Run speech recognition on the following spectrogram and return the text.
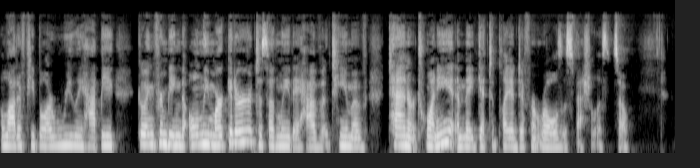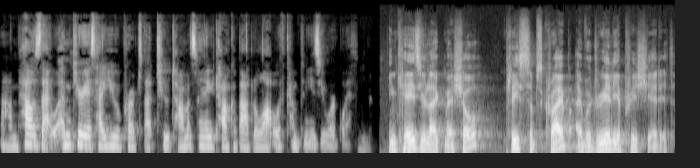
A lot of people are really happy going from being the only marketer to suddenly they have a team of 10 or 20 and they get to play a different role as a specialist. So Um, how's that? I'm curious how you approach that too, Thomas. I know you talk about it a lot with companies you work with. In case you like my show, please subscribe. I would really appreciate it.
